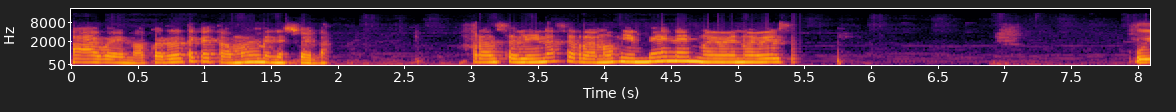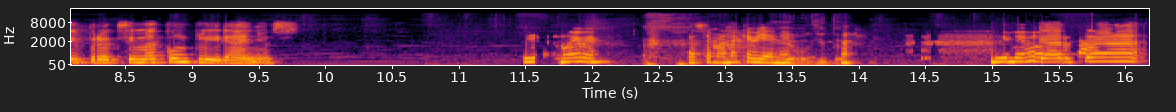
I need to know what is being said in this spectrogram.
Ah, bueno, acuérdate que estamos en Venezuela. Francelina Serrano Jiménez, 99 del Uy, próxima a cumplir años. Sí, 9, la semana que viene. Mi mejor Carta,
